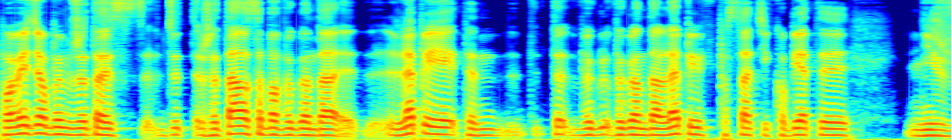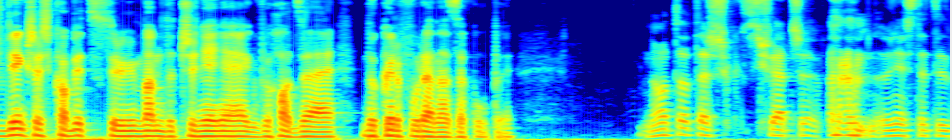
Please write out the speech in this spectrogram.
Powiedziałbym, że to jest, że ta osoba wygląda lepiej, ten, wygląda lepiej w postaci kobiety niż większość kobiet, z którymi mam do czynienia, jak wychodzę do Carrefoura na zakupy. No to też świadczy, niestety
